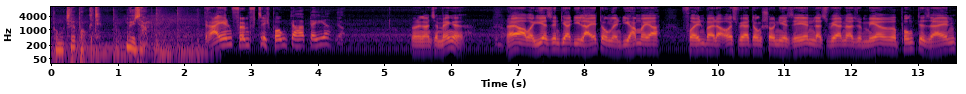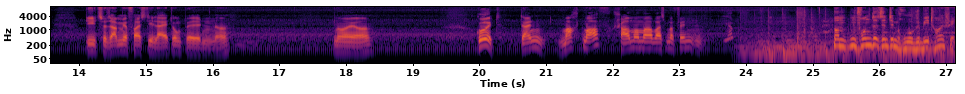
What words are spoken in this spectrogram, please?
Punkt für Punkt. Mühsam. 53 Punkte habt ihr hier? Ja. Noch eine ganze Menge. Naja, aber hier sind ja die Leitungen. Die haben wir ja vorhin bei der Auswertung schon gesehen. Das werden also mehrere Punkte sein, die zusammengefasst die Leitung bilden. Ne? Naja. Gut, dann macht mal auf. Schauen wir mal, was wir finden. Bombenfunde sind im Ruhrgebiet häufig.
